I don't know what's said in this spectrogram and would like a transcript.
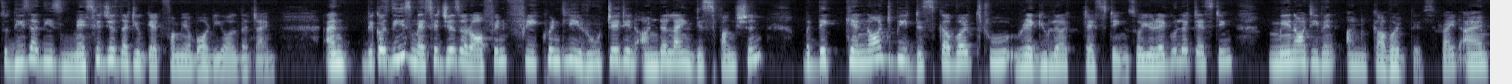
So these are these messages that you get from your body all the time. And because these messages are often frequently rooted in underlying dysfunction but they cannot be discovered through regular testing. So your regular testing may not even uncover this right? I am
